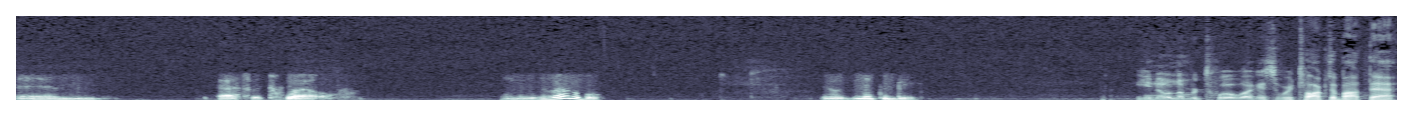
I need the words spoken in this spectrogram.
and asked for 12, and it was available. It was meant to be. You know, number twelve. Like I said, we talked about that.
